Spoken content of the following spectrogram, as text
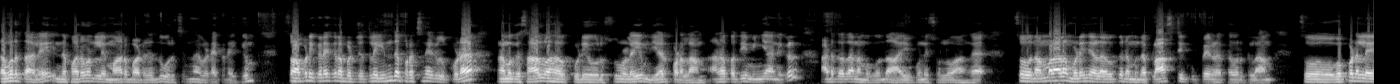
தவிர்த்தாலே இந்த பருவநிலை மாறுபாடு வந்து ஒரு சின்ன விடை கிடைக்கும். ஸோ அப்படி கிடைக்கிற பட்சத்தில் இந்த பிரச்சனைகள் கூட நமக்கு சால்வ் ஆகக்கூடிய ஒரு சூழ்நிலையும் ஏற்படலாம். அதை பற்றியும் விஞ்ஞானிகள் அடுத்ததாக நமக்கு வந்து ஆய்வு பண்ணி சொல்லுவாங்க. ஸோ நம்மளால் முடிஞ்ச அளவுக்கு நம்ம இந்த பிளாஸ்டிக் குப்பைகளை தவிர்க்கலாம். ஸோ வெப்பநிலை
